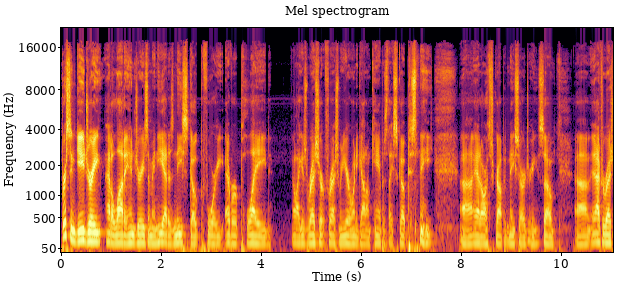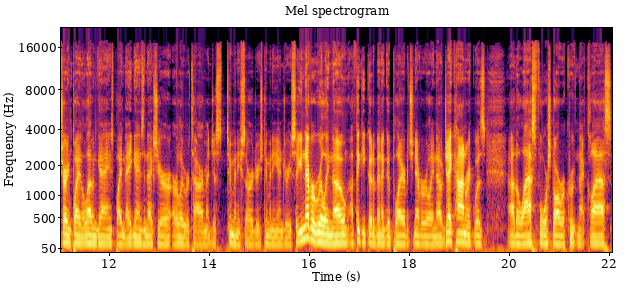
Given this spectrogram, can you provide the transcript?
Briston Guidry had a lot of injuries. I mean, he had his knee scoped before he ever played. Like his redshirt freshman year when he got on campus, they scoped his knee. Uh, had arthroscopic knee surgery. So uh, after redshirting, played in 11 games, played in eight games the next year, early retirement. Just too many surgeries, too many injuries. So you never really know. I think he could have been a good player, but you never really know. Jake Heinrich was uh, the last four-star recruit in that class.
